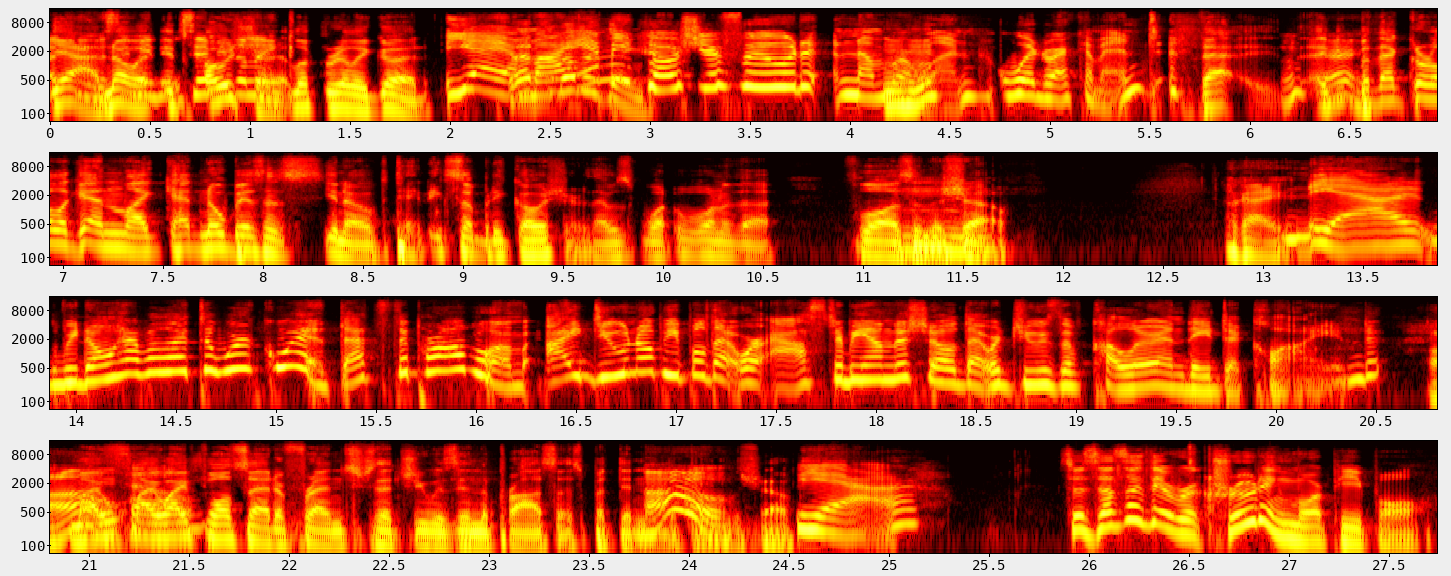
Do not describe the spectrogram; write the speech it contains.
Yeah, no, it, it's send me the kosher. It looked really good. Yeah, yeah. Miami kosher food, number Mhm. one. Would recommend. That, Okay. but that girl again, like, had no business, you know, dating somebody kosher. That was one, one of the flaws in the Mm. show. Okay. Yeah, we don't have a lot to work with. That's the problem. I do know people that were asked to be on the show that were Jews of color and they declined. Oh, my, so- my wife also had a friend. She said she was in the process, but didn't end up Oh. on the show. Yeah. so it sounds like they're recruiting more people.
